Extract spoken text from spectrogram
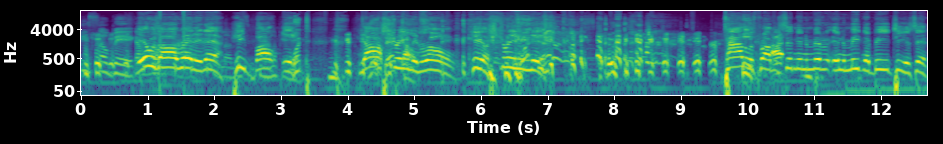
He's so big. It was already there. He bought it. What? Y'all What streaming cost? wrong. Here, stream this. Tyler was probably sitting in the middle in the meeting at BET and said,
